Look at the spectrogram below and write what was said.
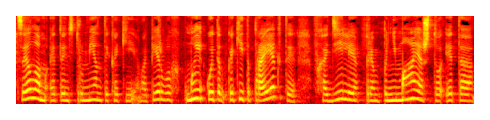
В целом это инструменты какие? Во-первых, мы какие-то проекты входили, прям понимая, что это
